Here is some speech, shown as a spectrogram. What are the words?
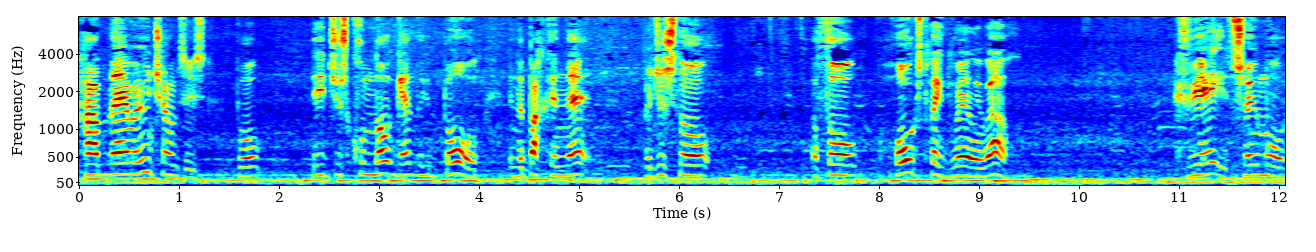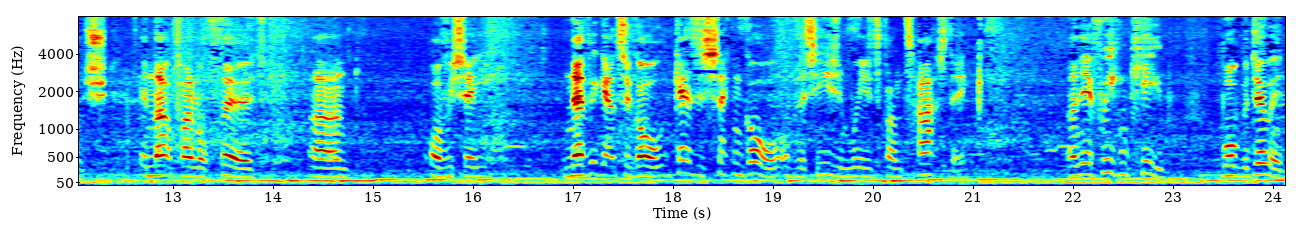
had their own chances, but they just could not get the ball in the back of the net. I just thought, I thought Hawkes played really well, created so much in that final third, and obviously never gets a goal. Gets his second goal of the season, which is fantastic. And if we can keep what we're doing,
